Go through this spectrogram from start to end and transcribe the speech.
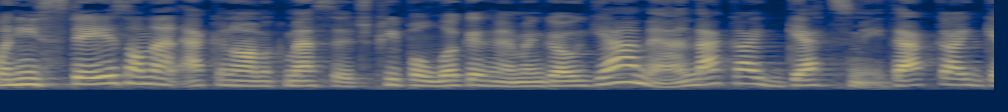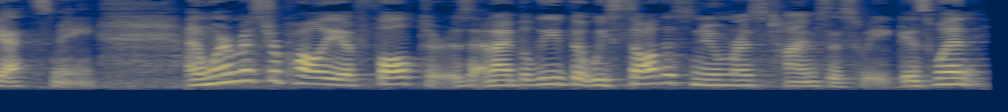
When he stays on that economic message, people look at him and go, yeah, man, that guy gets me. That guy gets me. And where Mr. Poilievre falters, and I believe that we saw this numerous times this week, is when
